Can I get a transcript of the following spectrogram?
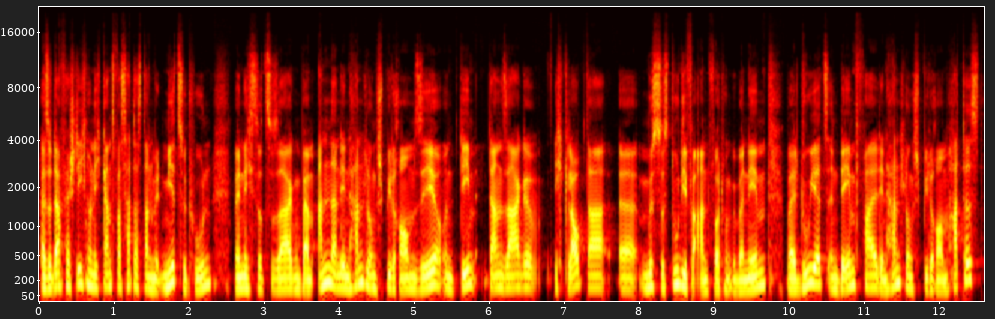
also da verstehe ich noch nicht ganz, was hat das dann mit mir zu tun, wenn ich sozusagen beim anderen den Handlungsspielraum sehe und dem dann sage, ich glaube, da äh, müsstest du die Verantwortung übernehmen, weil du jetzt in dem Fall den Handlungsspielraum hattest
